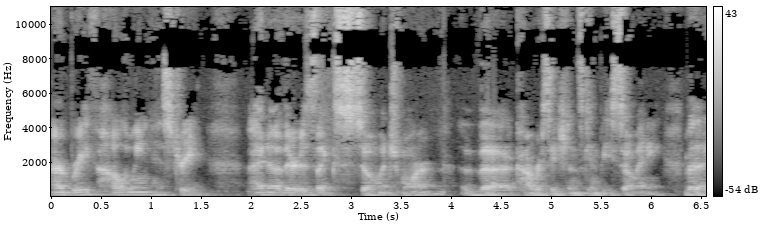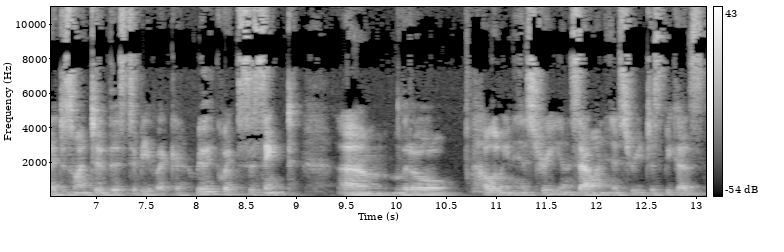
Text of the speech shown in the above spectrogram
our brief Halloween history. I know there is like so much more. The conversations can be so many, but I just wanted this to be like a really quick, succinct um, little Halloween history and Samhain history, just because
